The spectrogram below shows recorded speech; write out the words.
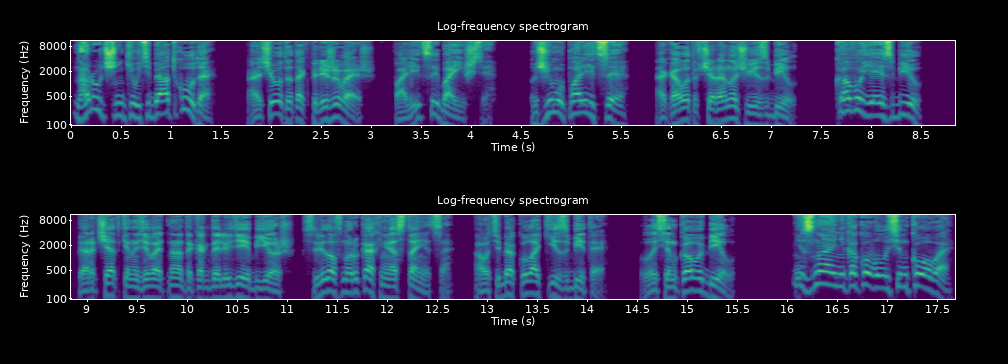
«Наручники у тебя откуда?» «А чего ты так переживаешь? Полиции боишься?» «Почему полиция?» «А кого ты вчера ночью избил?» «Кого я избил?» «Перчатки надевать надо, когда людей бьешь. Следов на руках не останется. А у тебя кулаки сбиты. Лосенкова бил?» «Не знаю никакого Лосенкова».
